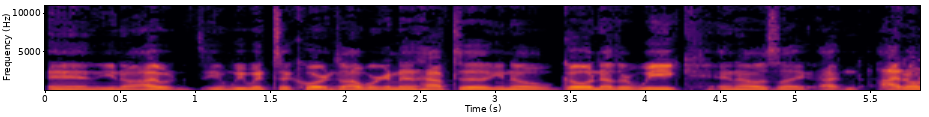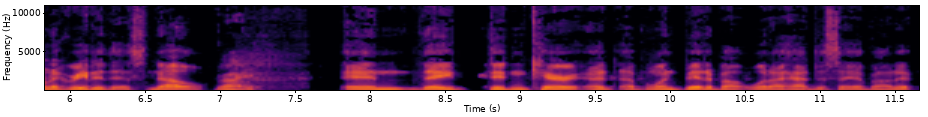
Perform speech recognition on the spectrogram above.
and you know, I you know, we went to court and said, oh, we're going to have to you know go another week, and I was like, I, I don't agree to this, no, right. And they didn't care a, a one bit about what I had to say about it.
